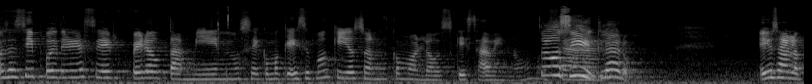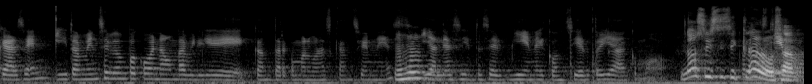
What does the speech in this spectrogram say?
O sea, sí podría ser, pero también, no sé, como que supongo que ellos son como los que saben, ¿no? O No, sea, sí, claro. Ellos saben lo que hacen y también se ve un poco buena onda Billy de cantar como algunas canciones Ujú. y al día siguiente hacer bien el concierto ya como... No, sí, sí, sí, claro. O sea,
